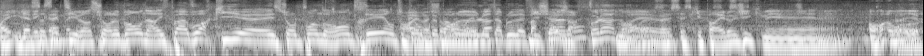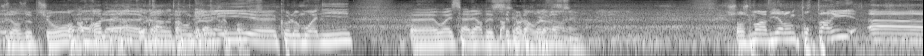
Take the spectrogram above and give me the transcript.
Ouais, il avait Ça même- s'active hein, sur le banc, on n'arrive pas à voir qui est sur le point de rentrer. En tout Ouais, cas, on prépare le, tableau d'affichage. Barcola, Ouais, non Ouais, c'est- ce qui paraît logique, mais Il y a plusieurs options. on Barcola, peu euh, euh, ouais, ça a l'air d'être Barcola. Changement à venir donc pour Paris à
